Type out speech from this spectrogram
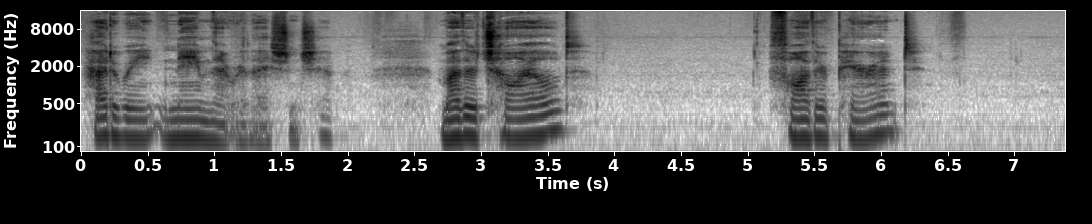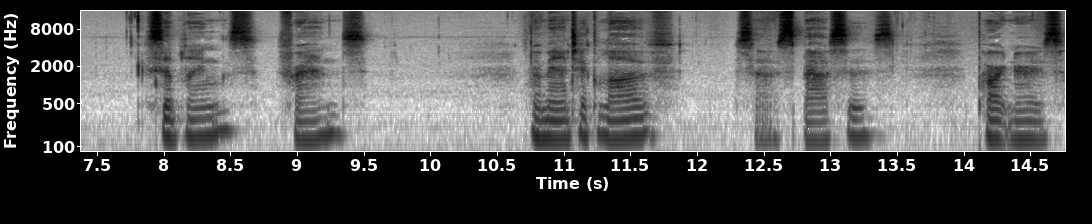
How do we name that relationship? Mother child, father parent, siblings, friends, romantic love, so spouses, partners,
